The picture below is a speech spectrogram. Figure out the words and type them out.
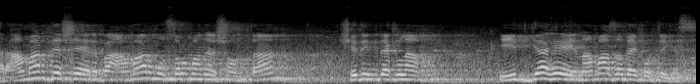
আর আমার দেশের বা আমার মুসলমানের সন্তান সেদিন দেখলাম ঈদগাহে নামাজ আদায় করতে গেছে।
